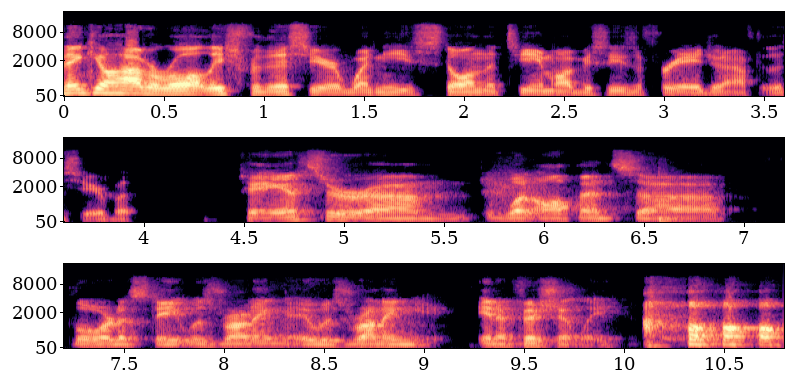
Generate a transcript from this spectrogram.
think he'll have a role at least for this year when he's still on the team. Obviously, he's a free agent after this year, but To answer um, what offense uh, Florida State was running, it was running inefficiently. I'm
